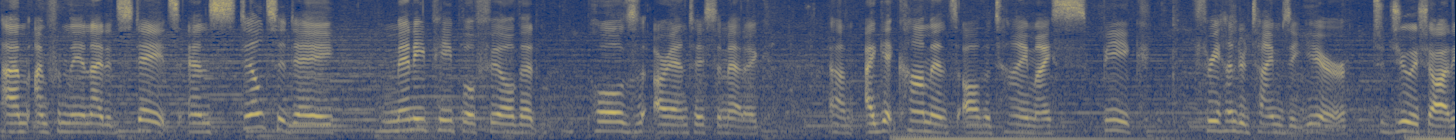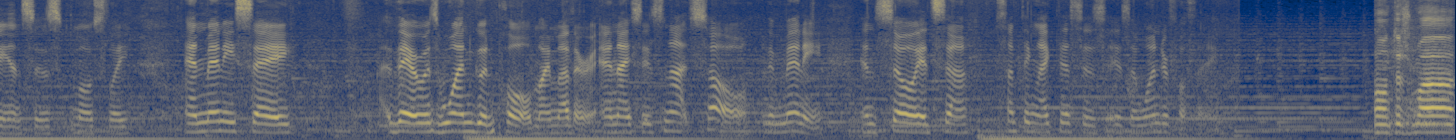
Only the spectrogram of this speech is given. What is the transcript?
I'm, from the United States, and still today, many people feel that Poles are anti Semitic. Um, I get comments all the time. I speak 300 times a year to Jewish audiences mostly, and many say, there was one good Pole, my mother, and I say it's not so. There are many, and so it's uh, something like this is, is a wonderful thing. On też ma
